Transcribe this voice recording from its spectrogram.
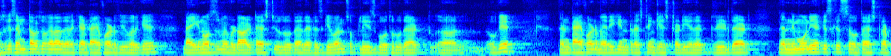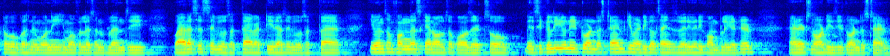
उसके सिम्टम्स वगैरह दे रखे हैं टाइफॉइड फीवर के डायग्नोसिस में विडाल टेस्ट यूज़ होता है that is given so please go through that okay then typhoid Mary की इंटरेस्टिंग केस स्टडी है that read that then pneumonia किस किस से होता है Streptococcus pneumoniae Haemophilus influenzae viruses से भी हो सकता है बैक्टीरिया से भी हो सकता है even some fungus can also cause it so basically you need to understand कि medical science is very very complicated and it's not easy to understand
